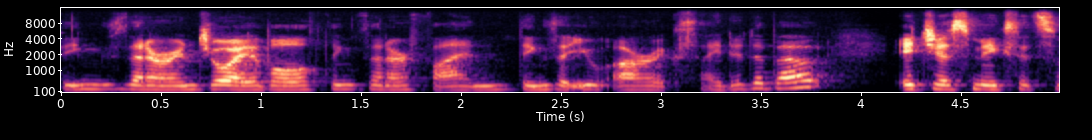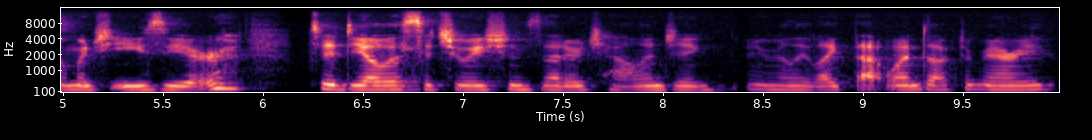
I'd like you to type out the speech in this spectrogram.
things that are enjoyable, things that are fun, things that you are excited about, it just makes it so much easier to deal with situations that are challenging. I really like that one, Dr. Mary.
